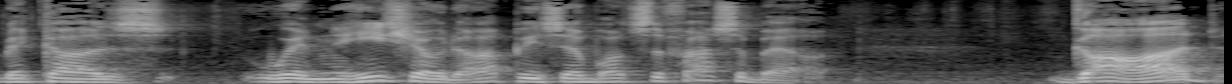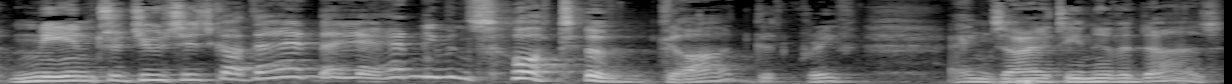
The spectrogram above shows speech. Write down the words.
Because when he showed up, he said, What's the fuss about? God, and he introduces God. They, had, they hadn't even thought of God. Good grief. Anxiety never does.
